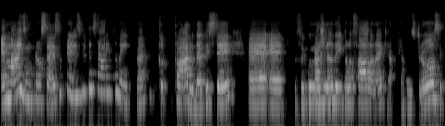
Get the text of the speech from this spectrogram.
é mais um processo para eles vivenciarem também, né? Claro, deve ser, é, é, eu fico imaginando aí pela fala, né, que a, que a Rose trouxe,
